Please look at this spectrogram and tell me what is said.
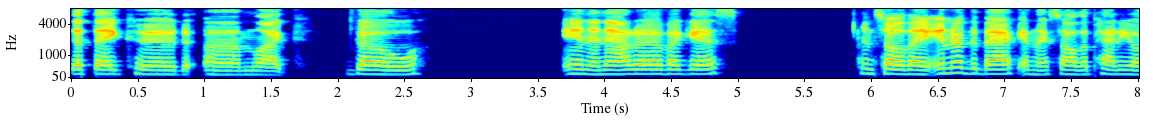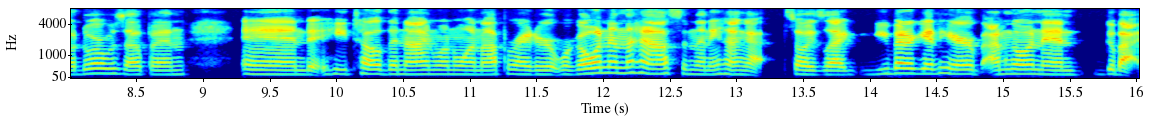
that they could um like go in and out of, I guess. And so they entered the back and they saw the patio door was open. And he told the 911 operator, We're going in the house. And then he hung up. So he's like, You better get here. I'm going in. Goodbye.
